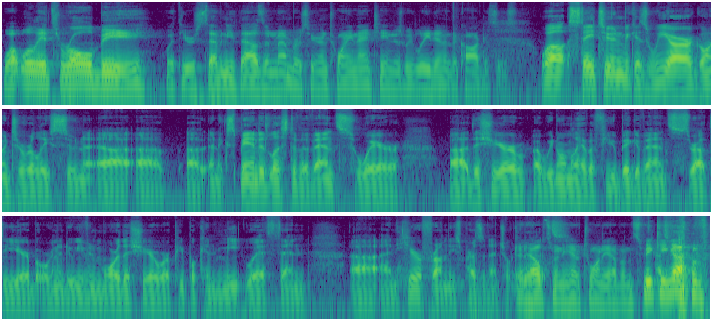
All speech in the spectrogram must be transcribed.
What will its role be with your 70,000 members here in 2019 as we lead into the caucuses? Well, stay tuned because we are going to release soon uh, uh, uh, an expanded list of events where uh, this year uh, we normally have a few big events throughout the year, but we're going to do even more this year where people can meet with and uh, and hear from these presidential candidates. It helps when you have 20 of them. Speaking of,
